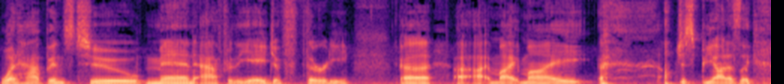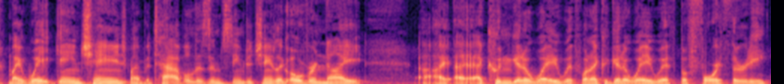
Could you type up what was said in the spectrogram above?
What happens to men after the age of 30? Uh, I, my, my, I'll just be honest, like my weight gain changed, my metabolism seemed to change. Like overnight, I, I, I couldn't get away with what I could get away with before 30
